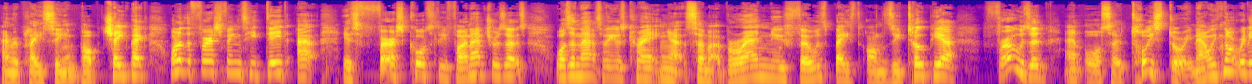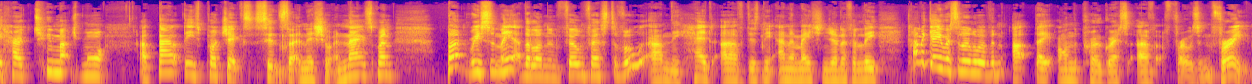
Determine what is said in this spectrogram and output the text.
and replacing Bob Chapek, one of the first things he did at his first quarterly financial results was announce that he was creating uh, some brand new films based on Zootopia. Frozen and also Toy Story. Now, we've not really heard too much more about these projects since that initial announcement, but recently at the London Film Festival, um, the head of Disney Animation, Jennifer Lee, kind of gave us a little bit of an update on the progress of Frozen 3.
